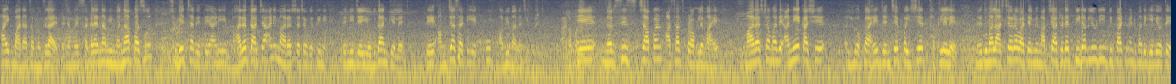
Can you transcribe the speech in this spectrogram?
हा एक मानाचा मुजरा आहे. त्याच्यामुळे सगळ्यांना मी मनापासून शुभेच्छा देते आणि भारताच्या आणि महाराष्ट्राच्या वतीने त्यांनी जे योगदान केलं आहे ते आमच्यासाठी एक खूप अभिमानाची गोष्ट आहे. हे नर्सिसचा पण असाच प्रॉब्लेम आहे. महाराष्ट्रामध्ये अनेक असे लोक आहेत ज्यांचे पैसे थकलेले आहेत. म्हणजे तुम्हाला आश्चर्य वाटेल मी मागच्या आठवड्यात पी डब्ल्यू डी डिपार्टमेंटमध्ये गेले होते.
